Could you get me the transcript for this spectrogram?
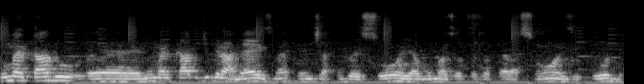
No mercado, é, no mercado de granéis, né, que a gente já conversou e algumas outras operações e tudo,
